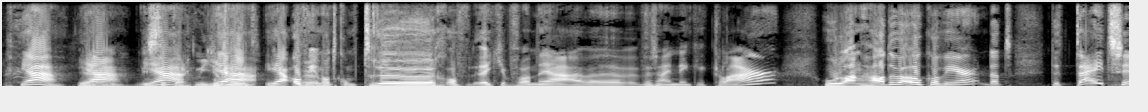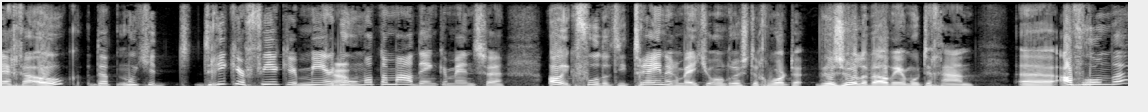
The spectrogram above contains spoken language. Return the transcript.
Ja, Ja, ja, ja, eigenlijk niet ja, goed. ja, of Ja. iemand komt terug, of weet je van, ja, we, we zijn denk ik klaar. Hoe lang hadden we ook alweer? Dat de tijd zeggen ook, dat moet je drie keer, vier keer meer Ja. doen. Want normaal denken mensen, oh, ik voel dat die trainer een beetje onrustig wordt. We zullen wel weer moeten gaan eh, afronden.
